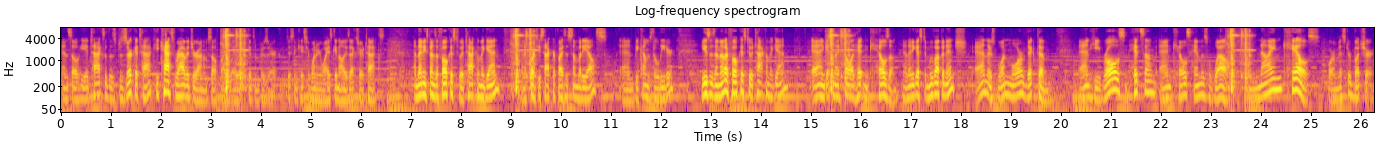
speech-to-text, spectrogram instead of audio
and so he attacks with his Berserk attack. He casts Ravager on himself, by the way, which gives him Berserk, just in case you're wondering why he's getting all these extra attacks. And then he spends a focus to attack him again, and of course he sacrifices somebody else and becomes the leader. He uses another focus to attack him again, and gets a nice solid hit and kills him. And then he gets to move up an inch, and there's one more victim. And he rolls and hits him and kills him as well. Nine kills for Mr. Butcher.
